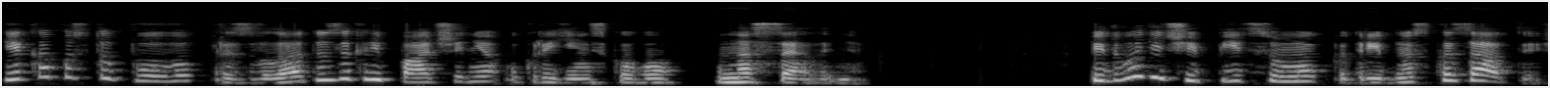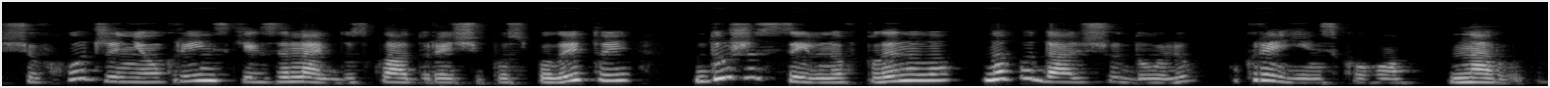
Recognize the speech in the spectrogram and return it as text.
яка поступово призвела до закріпачення українського населення. Підводячи підсумок, потрібно сказати, що входження українських земель до складу Речі Посполитої дуже сильно вплинуло на подальшу долю українського народу.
